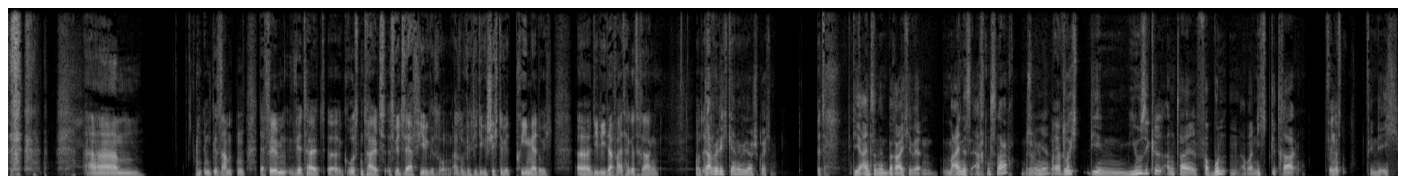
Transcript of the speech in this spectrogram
ähm, und im Gesamten, der Film wird halt äh, größtenteils, es wird sehr viel gesungen. Also wirklich die Geschichte wird primär durch äh, die Lieder weitergetragen. Und da würde ich gerne widersprechen. Bitte. Die einzelnen Bereiche werden meines Erachtens nach mhm. ja, durch den Musical-Anteil verbunden, aber nicht getragen. Findest du? Finde ich.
